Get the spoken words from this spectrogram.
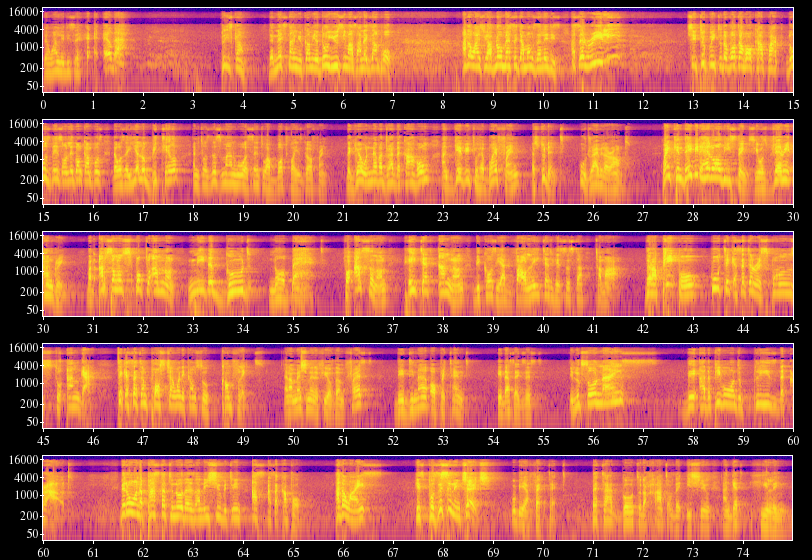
Then one lady said, hey, elder, please come. The next time you come here, don't use him as an example. Otherwise, you have no message amongst the ladies. I said, really? She took me to the Volta Hall car park. Those days on Legon campus, there was a yellow beetle and it was this man who was said to have bought for his girlfriend. The girl would never drive the car home and gave it to her boyfriend, a student, who would drive it around. When King David heard all these things, he was very angry. But Absalom spoke to Amnon, neither good nor bad. For Absalom hated Amnon because he had violated his sister Tamar. There are people who take a certain response to anger take a certain posture when it comes to conflict. And I'm mentioning a few of them. First, they deny or pretend it does exist. It looks so nice. They are the people who want to please the crowd. They don't want a pastor to know there's an issue between us as a couple. Otherwise, his position in church will be affected. Better go to the heart of the issue and get healing.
